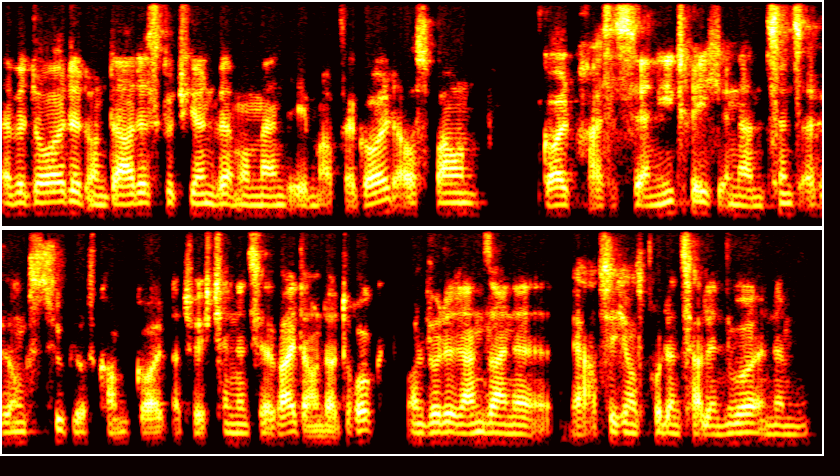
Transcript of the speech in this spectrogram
äh, bedeutet. Und da diskutieren wir im Moment eben, ob wir Gold ausbauen. Goldpreis ist sehr niedrig. In einem Zinserhöhungszyklus kommt Gold natürlich tendenziell weiter unter Druck und würde dann seine ja, Absicherungspotenziale nur in einem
